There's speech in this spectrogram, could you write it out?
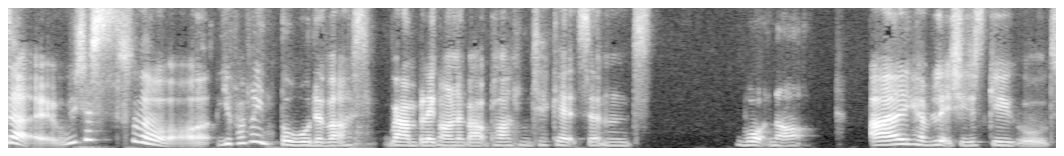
So we just thought you're probably bored of us rambling on about parking tickets, and whatnot. I have literally just googled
